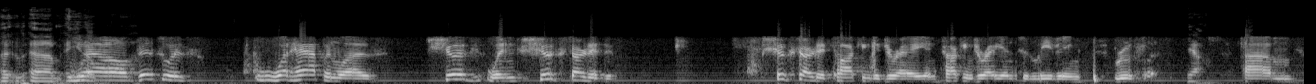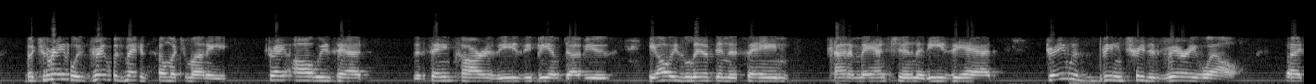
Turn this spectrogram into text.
uh, um, you well, know, this was what happened was Shug when Suge started Suge started talking to Dre and talking Dre into leaving Ruthless. Yeah. Um, but Dre was Dre was making so much money. Dre always had the same car as Eazy BMWs. He always lived in the same kind of mansion that Eazy had. Dre was being treated very well, but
